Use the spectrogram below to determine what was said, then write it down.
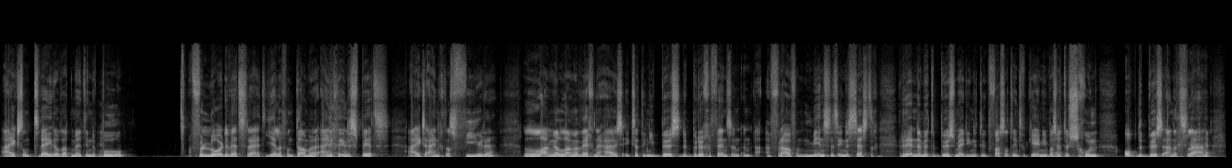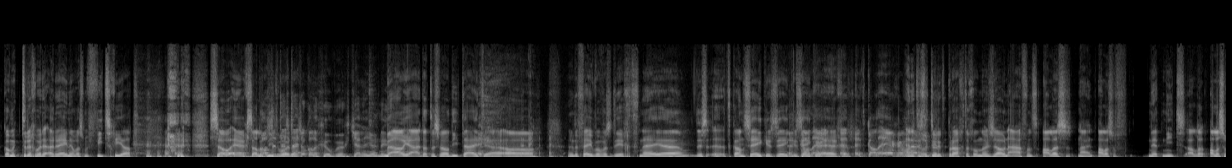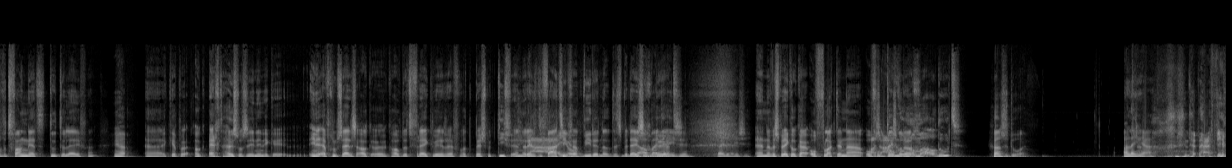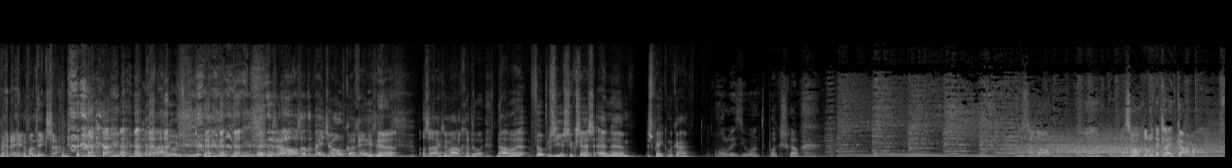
Ajax stond tweede op dat moment in de pool. Verloor de wedstrijd. Jelle van Damme eindigde in de spits. Ajax eindigde als vierde. Lange, lange weg naar huis. Ik zat in die bus. De Brugge-fans, een, een, een vrouw van minstens in de 60, rende met de bus mee. Die natuurlijk vast zat in het verkeer. En die was met haar schoen op de bus aan het slaan. Kwam ik terug bij de arena, was mijn fiets gejat. Zo erg zal het Was niet het worden. destijds ook al een Geelburger Challenge of niet? Nou ja, dat is wel die tijd, ja. Oh, de Febo was dicht. Nee, ehm, dus eh, het kan zeker, zeker, zeker er- erger. Het, het kan erger, maar en het is natuurlijk prachtig om naar zo'n avond alles, nou, alles of net niet, alle, alles of het vangnet toe te leven. Ja. Eh, ik heb er ook echt heus wel zin in. Ik, in de appgroep zeiden ze ook, eh, ik hoop dat Freek weer even wat perspectief en relativatie joh. gaat bieden. Dat is bij deze Nou, bij gebeurd. deze. Bij deze. En eh, we spreken elkaar of vlak daarna of Als op donderdag. normaal doet, gaan ze door. Alleen ja, daar heb je bijna helemaal niks aan. Goed. Het is wel als dat een beetje hoop kan geven. Ja. Als Ajax normaal gaat door. Nou, eh, veel plezier, succes en eh, we spreken elkaar. Always you want to pak schap. Marcelo. Met zijn hoofd nog in de kleedkamer.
